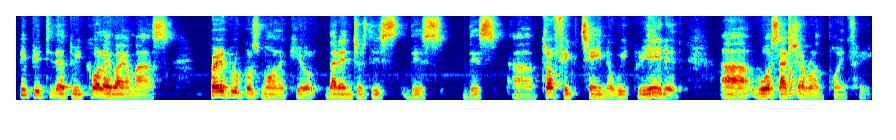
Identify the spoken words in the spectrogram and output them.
P. putida to E. coli biomass per glucose molecule that enters this, this, this uh, trophic chain that we created uh, was actually around 0.3.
